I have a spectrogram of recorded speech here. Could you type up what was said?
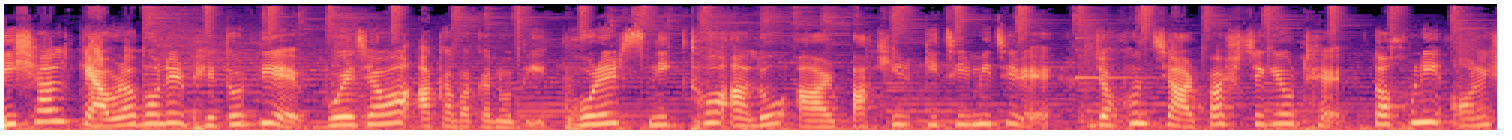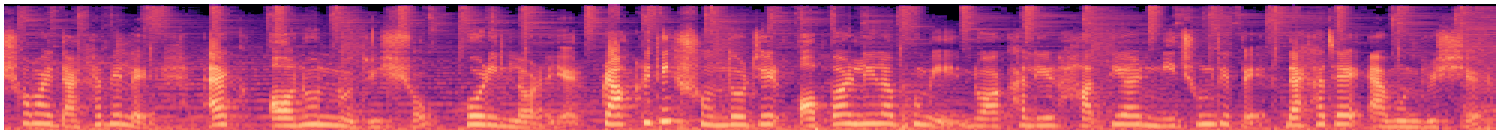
বিশাল কেওড়া বনের ভেতর দিয়ে বয়ে যাওয়া আঁকাবাঁকা নদী। ভোরের স্নিগ্ধ আলো আর পাখির কিচিরমিচিরে যখন চারপাশ জেগে ওঠে, তখনই অনেক সময় দেখা মেলে এক অনন্য দৃশ্য, হরিণ লড়াইয়ের। প্রাকৃতিক সৌন্দর্যের অপার লীলাভূমি নোয়াখালীর হাতিয়ার নিঝুম দ্বীপে দেখা যায় এমন দৃশ্যের।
